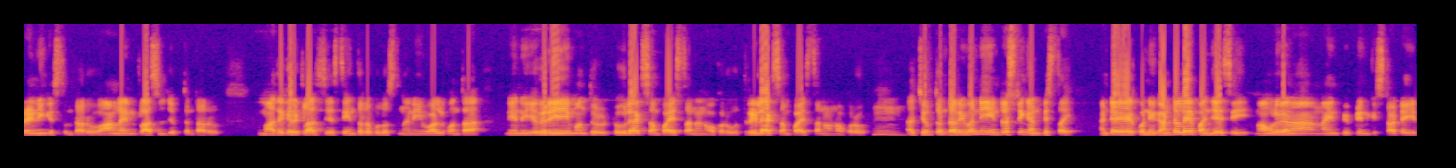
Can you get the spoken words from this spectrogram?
ట్రైనింగ్ ఇస్తుంటారు ఆన్లైన్ క్లాసులు చెప్తుంటారు. మా దగ్గర క్లాస్ చేస్తే ఇంత డబ్బులు వస్తుందని వాళ్ళు కొంత నేను ఎవ్రీ మంత్ టూ ల్యాక్స్ సంపాదిస్తానని ఒకరు త్రీ ల్యాక్స్ సంపాదిస్తానని ఒకరు చెప్తుంటారు. ఇవన్నీ ఇంట్రెస్టింగ్ అనిపిస్తాయి. అంటే కొన్ని గంటలే పనిచేసి మామూలుగా నైన్ ఫిఫ్టీన్కి స్టార్ట్ అయ్యి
